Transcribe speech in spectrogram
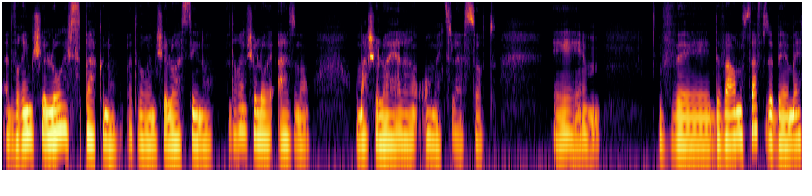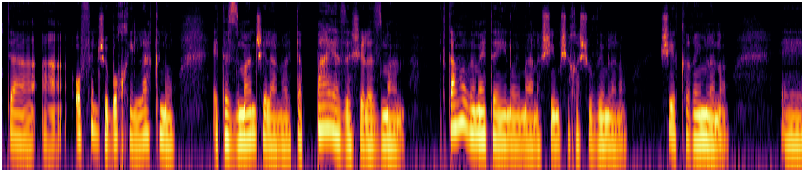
הדברים שלא הספקנו, הדברים שלא עשינו, הדברים שלא העזנו, או מה שלא היה לנו אומץ לעשות. ודבר נוסף זה באמת האופן שבו חילקנו את הזמן שלנו, את הפאי הזה של הזמן. עד כמה באמת היינו עם האנשים שחשובים לנו, שיקרים לנו. אה,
